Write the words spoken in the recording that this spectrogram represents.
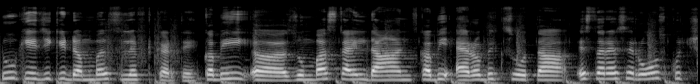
two K G की डम्बल्स लिफ्ट करते। कभी जुम्बा स्टाइल डांस कभी एरोबिक्स होता। इस तरह से रोज़ कुछ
